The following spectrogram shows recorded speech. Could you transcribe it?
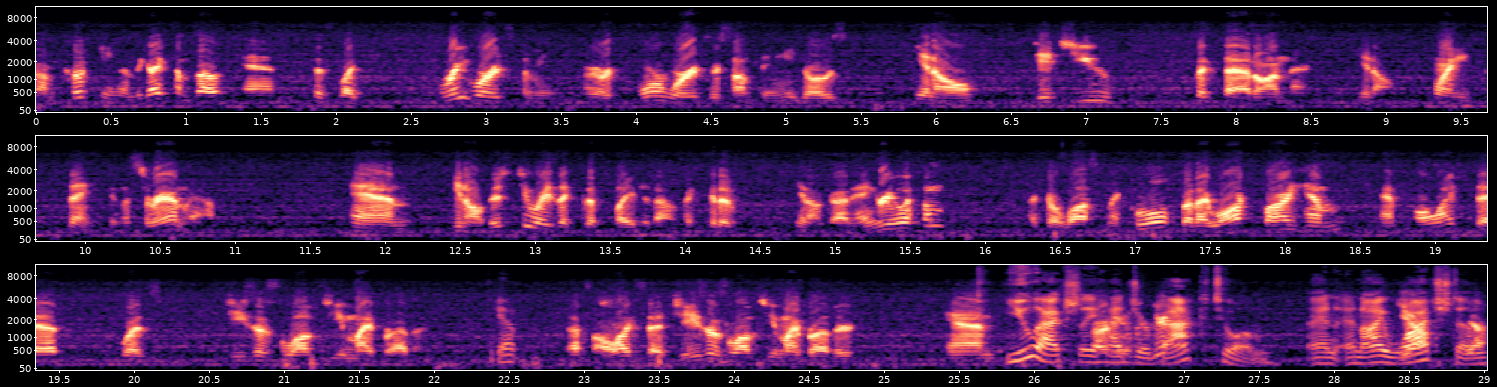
I'm cooking, and the guy comes out and says like three words to me, or four words or something. He goes, you know, did you put that on there? You know, pointing to the sink in the saran wrap. And, you know, there's two ways I could have played it out. I could have, you know, got angry with him. I could have lost my cool. But I walked by him, and all I said was, Jesus loves you, my brother. Yep. That's all I said. Jesus loves you, my brother. And You actually I had mean, your yeah. back to him, and and I watched him, yeah,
